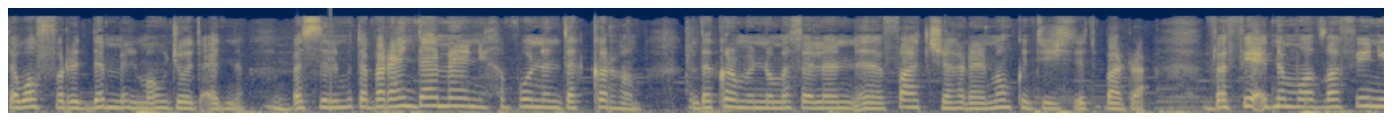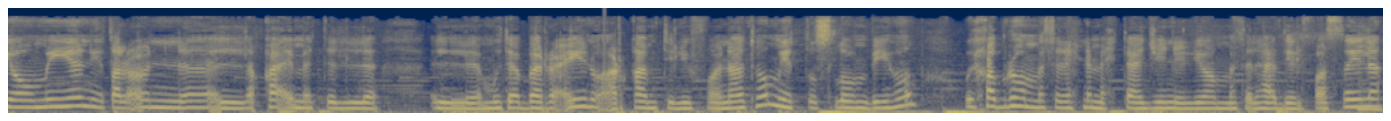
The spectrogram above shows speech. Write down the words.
توفر الدم الموجود عندنا. بس المتبرعين دائما يحبون نذكرهم. نذكرهم إنه مثلا آه، فات شهرين ممكن تيجي تتبرع. ففي عندنا موظفين يوميا يطلعون آه، قائمه ال- المتبرعين وأرقام تليفوناتهم يتصلون بهم ويخبروهم مثلا إحنا محتاجين اليوم مثل هذه الفصيلة.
